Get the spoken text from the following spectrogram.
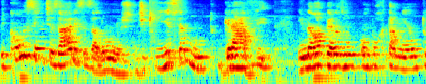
E conscientizar esses alunos de que isso é muito grave e não apenas um comportamento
